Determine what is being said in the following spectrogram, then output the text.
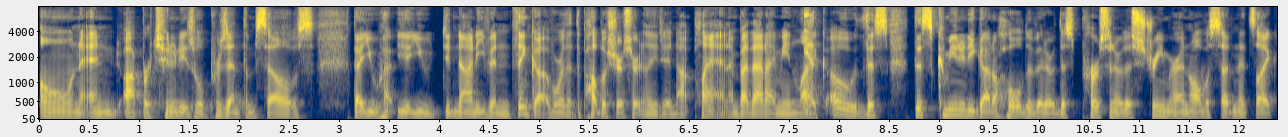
own, and opportunities will present themselves that you ha- you- you did not even think of, or that the publisher certainly did not plan. And by that I mean like, oh, this this community got a hold of it, or this person, or this streamer, and all of a sudden it's like.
